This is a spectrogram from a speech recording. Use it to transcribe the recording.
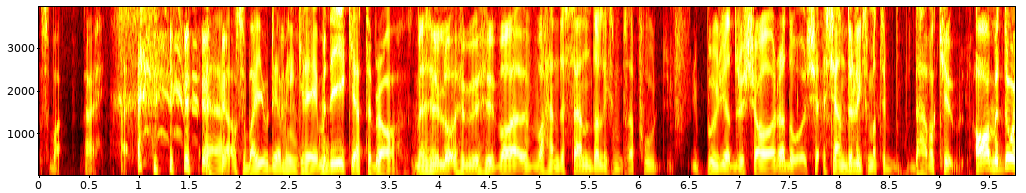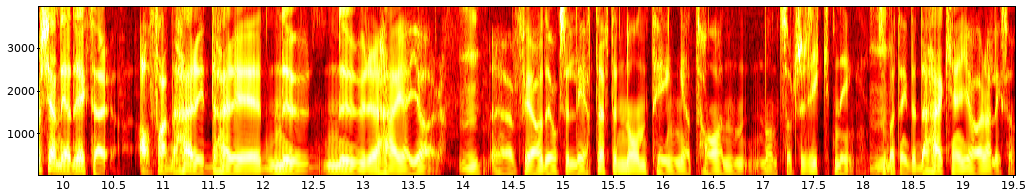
Så bara, nej. eh, och så bara gjorde jag min grej, men det gick jättebra. Men hur, hur, hur, vad, vad hände sen då? Liksom, så här, for, började du köra då? Kände du liksom att det, det här var kul? Ja, men då kände jag direkt så här, ja fan det här är, det här är nu, nu är det här jag gör. Eh, för jag hade också letat efter någonting, att ha en, någon sorts riktning. Så jag tänkte, det här kan jag göra liksom.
